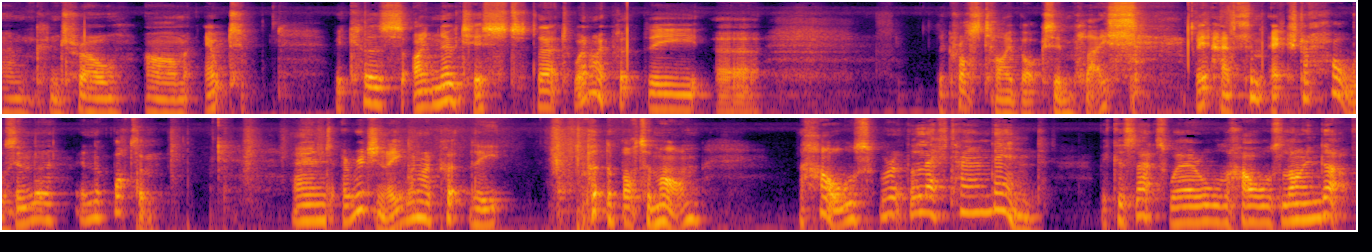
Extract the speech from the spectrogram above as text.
um, control arm out because I noticed that when I put the uh, the cross tie box in place it had some extra holes in the in the bottom. And originally, when I put the put the bottom on, the holes were at the left hand end because that's where all the holes lined up.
